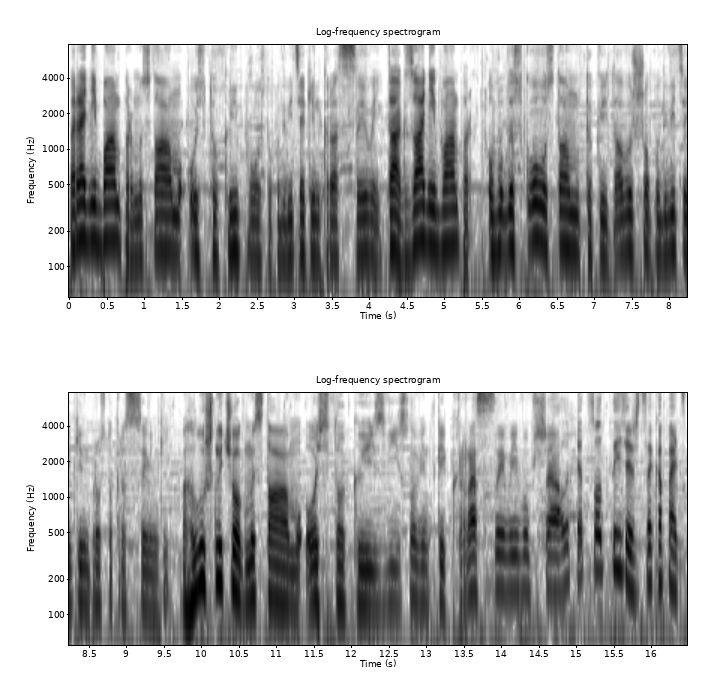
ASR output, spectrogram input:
Передній бампер ми ставимо ось такий просто. Подивіться, який він красивий. Так, задній бампер. Обов'язково ставимо такий. Та ви що, подивіться, який він просто красивенький. Глушничок ми ставимо ось такий. Звісно, він такий красивий вообще, але 500 тисяч, це капець.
